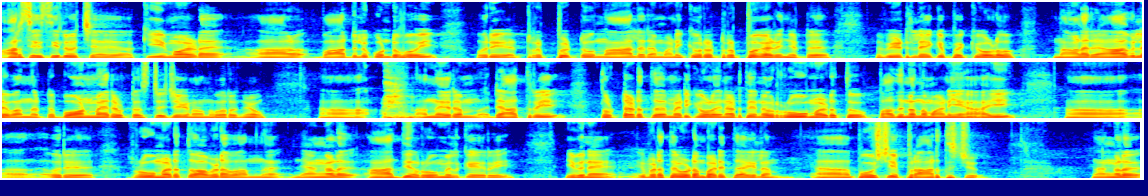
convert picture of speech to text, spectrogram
ആർ സി സിയിൽ വെച്ച് കീമോയുടെ ആ വാർഡിൽ കൊണ്ടുപോയി ഒരു ട്രിപ്പ് ഇട്ടു. നാലര മണിക്കൂർ ട്രിപ്പ് കഴിഞ്ഞിട്ട് വീട്ടിലേക്ക് പൊയ്ക്കോളൂ. നാളെ രാവിലെ വന്നിട്ട് ബോൺമാരോ ടെസ്റ്റ് ചെയ്യണമെന്ന് പറഞ്ഞു. അന്നേരം രാത്രി തൊട്ടടുത്ത് മെഡിക്കൽ കോളേജിനടുത്ത് തന്നെ ഒരു റൂം എടുത്തു. പതിനൊന്ന് മണിയായി. ഒരു റൂം എടുത്തു. അവിടെ വന്ന് ഞങ്ങൾ ആദ്യം റൂമിൽ കയറി ഇവനെ ഇവിടുത്തെ ഉടമ്പടി പൂശി പ്രാർത്ഥിച്ചു. ഞങ്ങൾ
